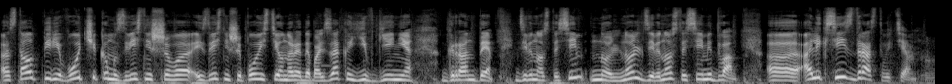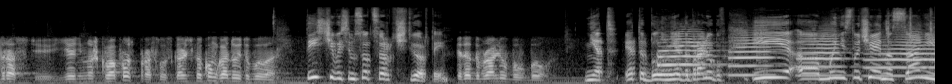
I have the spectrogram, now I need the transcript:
э, стал переводчиком известнейшего, известнейшей повести Оноре де Бальзака Евгения Гранде. 97 00 97 2. Алексей, здравствуйте. Здравствуйте. Я немножко вопрос прослушал. Скажите, в каком году это было? 1844. Это Добролюбов был. Нет, это был не Добролюбов. И э, мы не случайно с Аней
